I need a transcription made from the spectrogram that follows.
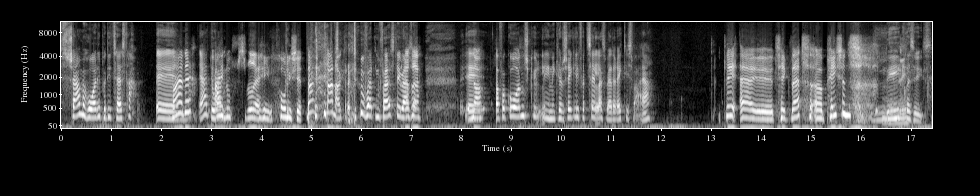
sørme hurtig på de taster. Øh, Var jeg det? Ja, du var, Ej, nu sveder jeg helt. Holy shit. Nå, fair nok. du var den første i hvert fald. Altså, øh, nå. og for god ordens skyld, Lene, kan du så ikke lige fortælle os, hvad det rigtige svar er? Det er uh, Take That og Patience. Lige præcis.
